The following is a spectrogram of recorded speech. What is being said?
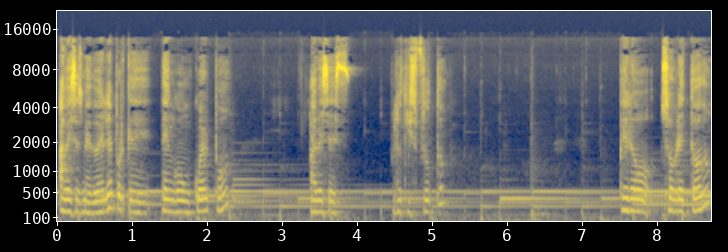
A veces me duele porque tengo un cuerpo, a veces lo disfruto, pero sobre todo,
